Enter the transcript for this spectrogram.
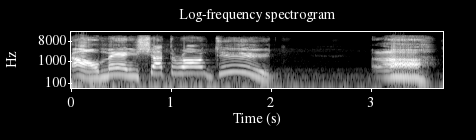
Oh man, you shot the wrong dude. Ugh.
